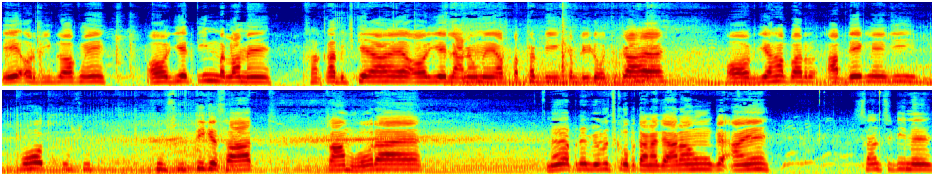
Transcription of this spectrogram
ए और बी ब्लॉक में, और ये तीन मरला में खाका बिछ गया है, और ये लाइनों में अब पत्थर भी कंप्लीट हो चुका है। और यहाँ पर आप देख लें जी बहुत खूबसूरती के साथ काम हो रहा है। मैं अपने व्यूवर्स को बताना चाह रहा हूँ कि आए सन सिटी में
